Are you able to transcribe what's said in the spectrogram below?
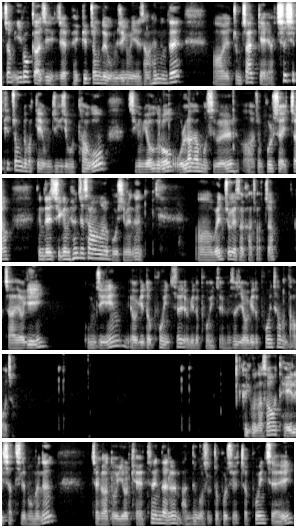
1.15까지 이제 100핍 정도의 움직임을 예상했는데, 어, 좀 짧게 약 70핍 정도밖에 움직이지 못하고 지금 역으로 올라간 모습을 어, 좀 볼 수가 있죠. 근데 지금 현재 상황을 보시면은, 어, 왼쪽에서 가져왔죠. 자, 여기 움직임, 여기도 포인트, 여기도 포인트. 그래서 여기도 포인트 한번 나오죠. 그리고 나서 daily 차트를 보면은 제가 또 이렇게 트렌드를 만든 것을 또 볼 수 있죠. 포인트 A,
